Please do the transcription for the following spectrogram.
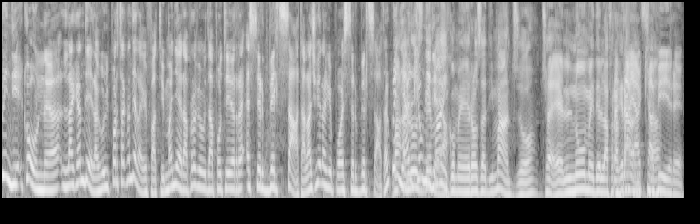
Quindi con la candela, con il portacandela che è fatto in maniera proprio da poter essere versata, la cera che può essere versata. Quindi Ma anche Rose De un'idea. Mai come Rosa di Maggio? Cioè è il nome della vai a fragranza? capire.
